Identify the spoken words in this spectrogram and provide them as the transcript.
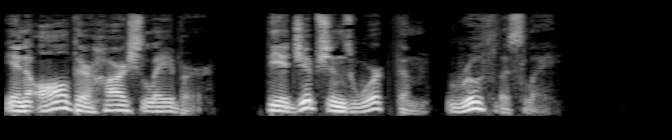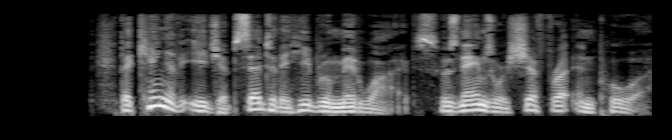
In all their harsh labor the egyptians worked them ruthlessly. The king of egypt said to the hebrew midwives whose names were shiphrah and puah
